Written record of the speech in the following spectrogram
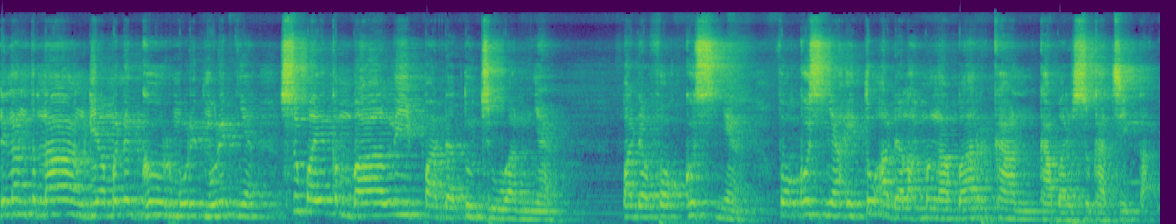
Dengan tenang dia menegur murid-muridnya supaya kembali pada tujuannya, pada fokusnya. Fokusnya itu adalah mengabarkan kabar sukacita,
